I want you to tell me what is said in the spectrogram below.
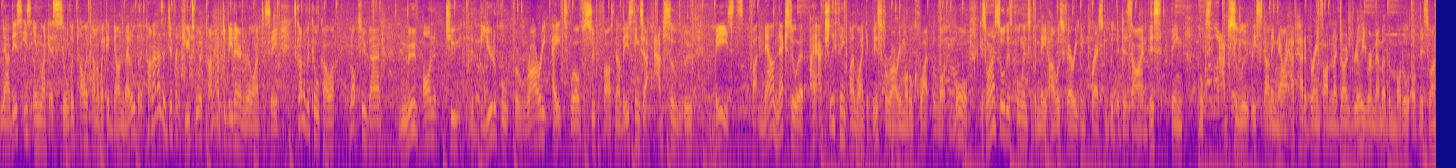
Now this is in like a silver color, kind of like a gunmetal, but it kind of has a different hue to it. Kind of have to be there in real life to see. It's kind of a cool color, not too bad. Move on to the beautiful Ferrari 812 Superfast. Now these things are absolute beasts, but now next to it, I actually think I like this Ferrari model quite a lot more because when I saw this pull into the meet, I was very impressed with the design. This thing looks absolutely stunning. Now I have had a brain fart and I don't really remember the model of this one,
